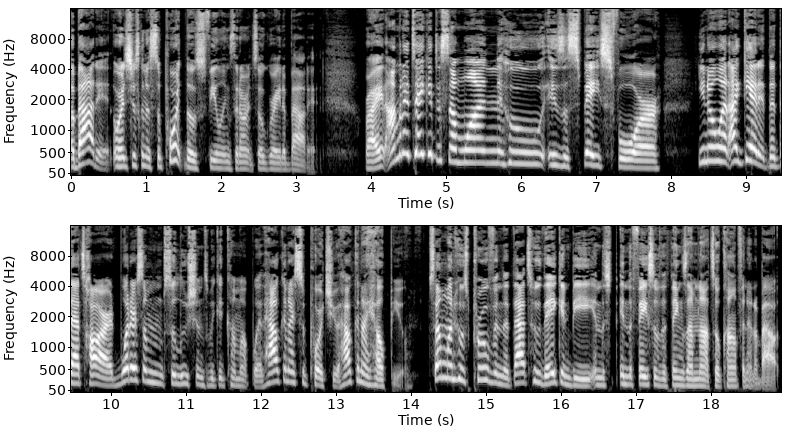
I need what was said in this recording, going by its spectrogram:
about it, or it's just going to support those feelings that aren't so great about it. Right? I'm going to take it to someone who is a space for, you know what? I get it that that's hard. What are some solutions we could come up with? How can I support you? How can I help you? Someone who's proven that that's who they can be in the in the face of the things I'm not so confident about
